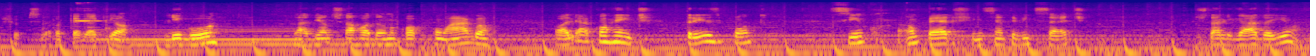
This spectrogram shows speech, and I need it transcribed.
Deixa eu ver se dá para pegar aqui, ó. Ligou. Lá dentro está rodando um copo com água. Olha a corrente. 13.5 amperes em 127. Está ligado aí, ó.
